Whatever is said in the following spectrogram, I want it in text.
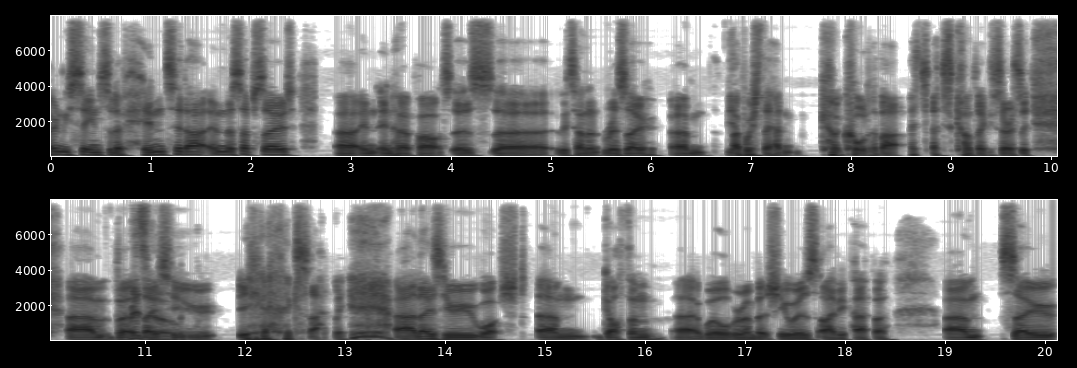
only seen sort of hinted at in this episode. Uh, in in her part as uh, Lieutenant Rizzo, um, I wish they hadn't called her that. I, I just can't take it seriously. Um, but Rizzo. those who yeah, exactly. Uh, those who watched um, Gotham uh, will remember she was Ivy Pepper. Um, so,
